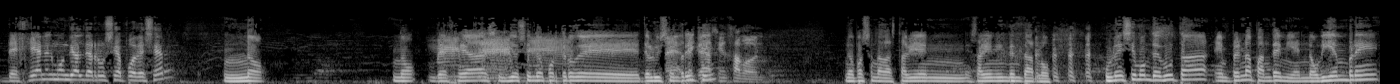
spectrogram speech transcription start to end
¿De Gea en el Mundial de Rusia puede ser? No. No, De Gea siguió siendo portero de, de Luis Eh, te Enrique. quedas sin jamón. No pasa nada, está bien, está bien intentarlo. Unai Simón debuta en plena pandemia, en noviembre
